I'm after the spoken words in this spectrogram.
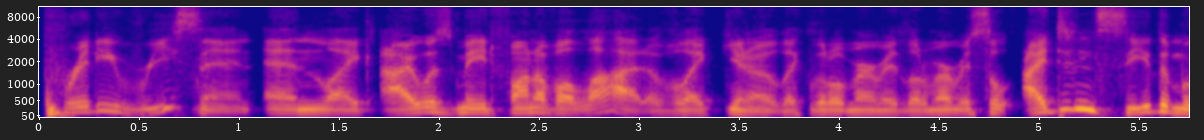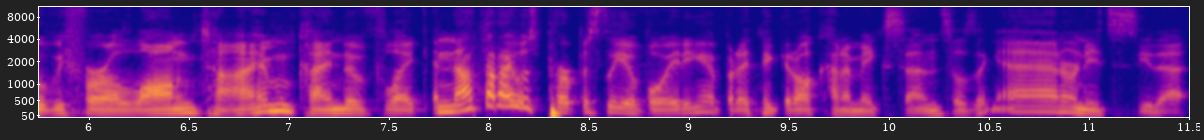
pretty recent and like i was made fun of a lot of like you know like little mermaid little mermaid. So i didn't see the movie for a long time kind of like and not that i was purposely avoiding it but i think it all kind of makes sense. I was like eh, i don't need to see that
